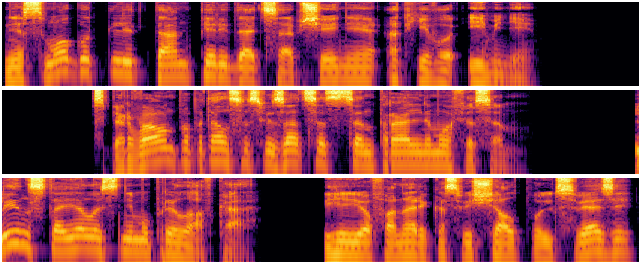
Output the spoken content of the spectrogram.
не смогут ли там передать сообщение от его имени. Сперва он попытался связаться с центральным офисом. Лин стояла с ним у прилавка. Ее фонарик освещал пульт связи,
